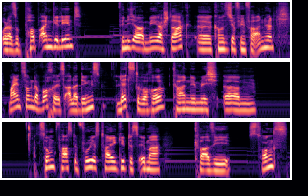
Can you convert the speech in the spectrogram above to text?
oder so Pop angelehnt. Finde ich aber mega stark. Äh, kann man sich auf jeden Fall anhören. Mein Song der Woche ist allerdings, letzte Woche kam nämlich ähm, zum Fast and Furious Teil gibt es immer quasi Songs.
